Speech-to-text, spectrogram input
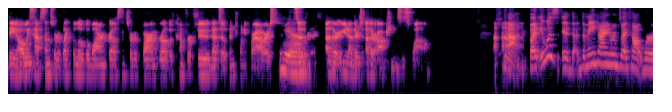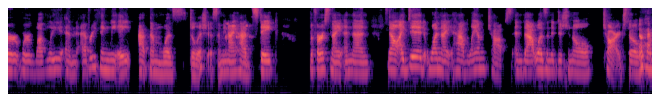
they always have some sort of like the local bar and grill, some sort of bar and grill with comfort food that's open 24 hours. Yeah. So there's other, you know, there's other options as well. Yeah um, but it was it, the main dining rooms i thought were were lovely and everything we ate at them was delicious i mean i had steak the first night and then now I did one night have lamb chops, and that was an additional charge. So okay.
